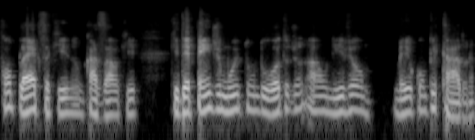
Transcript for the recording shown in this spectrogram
complexa aqui, um casal aqui que depende muito um do outro de, a um nível meio complicado, né?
